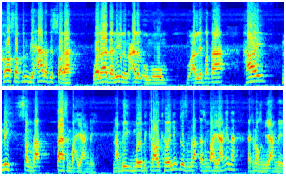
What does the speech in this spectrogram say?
ខសតុនប៊ីហាឡាទីសឡាវ៉ាឡាដាលីលុនអាលអ៊ូមូមមុអលីហ្វគាត់ថា ហើយនេះសម្រាប់តែសម្បាយ៉ាងទេណាប៊ីមើលពីក្រោយឃើញហ្នឹងគឺសម្រាប់តែសម្បាយ៉ាងទេណាតែក្នុងសម្យ៉ាងទេ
